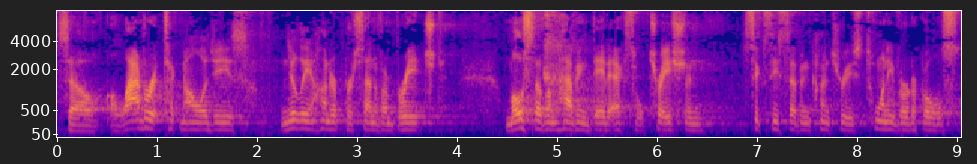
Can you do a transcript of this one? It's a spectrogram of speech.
So, elaborate technologies, nearly 100% of them breached, most of them having data exfiltration, 67 countries, 20 verticals,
